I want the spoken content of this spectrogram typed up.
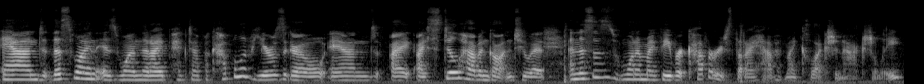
And this one is one that I picked up a couple of years ago and I, I still haven't gotten to it. And this is one of my favorite covers that I have in my collection actually.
